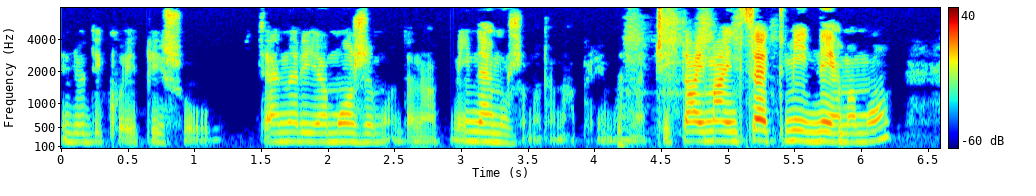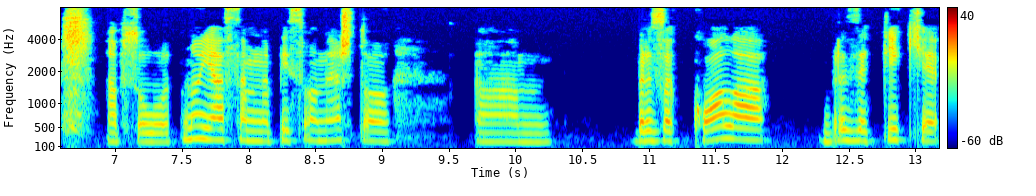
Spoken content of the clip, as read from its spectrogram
ljudi koji pišu scenarija možemo da napravimo i ne možemo da napravimo. Znači, taj mindset mi nemamo, apsolutno. Ja sam napisala nešto um, brza kola, brze tike,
